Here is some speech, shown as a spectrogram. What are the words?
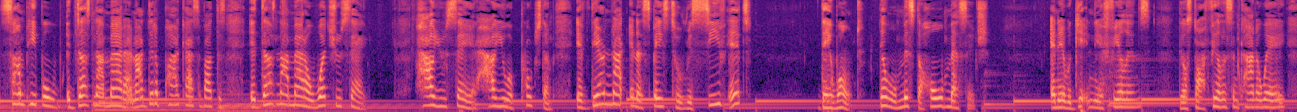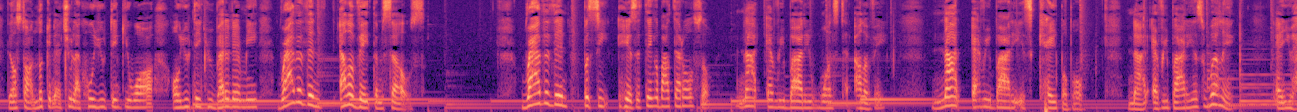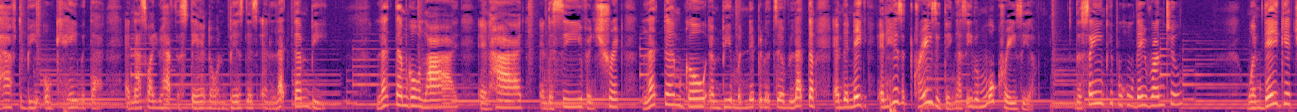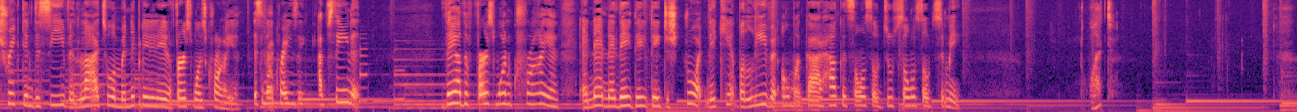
Some people, it does not matter. And I did a podcast about this. It does not matter what you say, how you say it, how you approach them. If they're not in a space to receive it, they won't. They will miss the whole message. And they will get in their feelings They'll start feeling some kind of way. They'll start looking at you like who you think you are, or you think you're better than me, rather than elevate themselves. Rather than, but see, here's the thing about that also. Not everybody wants to elevate. Not everybody is capable. Not everybody is willing. And you have to be okay with that. And that's why you have to stand on business and let them be let them go lie and hide and deceive and trick. Let them go and be manipulative. Let them, and then they, and here's a crazy thing that's even more crazier. The same people who they run to, when they get tricked and deceived and lied to and manipulated, they're the first ones crying. Isn't that crazy? I've seen it. They are the first one crying, and then they they they, they distraught. And they can't believe it. Oh my God, how could so and so do so and so to me? What?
